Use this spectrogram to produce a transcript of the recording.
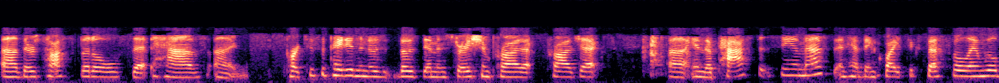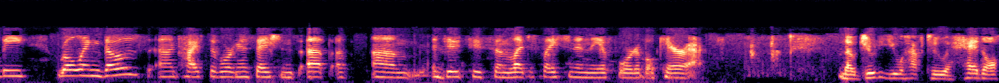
Uh, there's hospitals that have uh, participated in those, those demonstration product projects in the past at CMS and have been quite successful and we'll be rolling those uh, types of organizations up um, due to some legislation in the Affordable Care Act. Now, Judy, you have to head off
